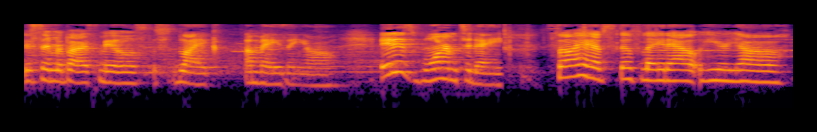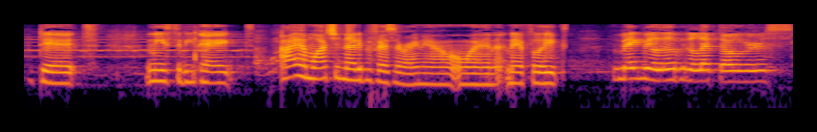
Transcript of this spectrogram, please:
Cinnamon pie smells like amazing, y'all. It is warm today. So I have stuff laid out here, y'all, that needs to be packed. I am watching Nutty Professor right now on Netflix. Make me a little bit of leftovers.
